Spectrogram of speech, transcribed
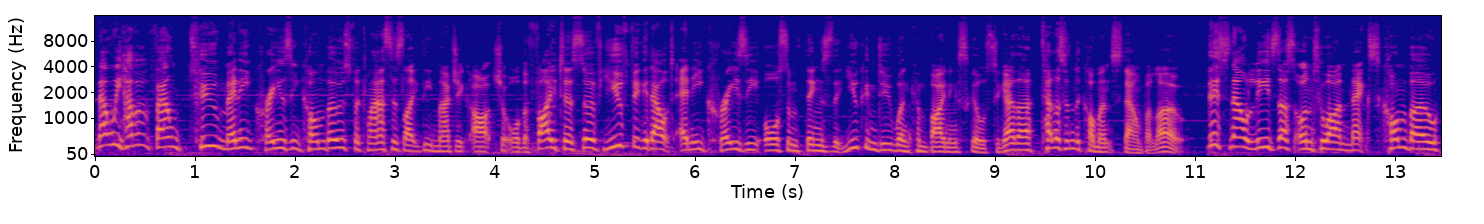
Now, we haven't found too many crazy combos for classes like the Magick Archer or the Fighter, so if you've figured out any crazy awesome things that you can do when combining skills together, tell us in the comments down below. This now leads us onto our next combo,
